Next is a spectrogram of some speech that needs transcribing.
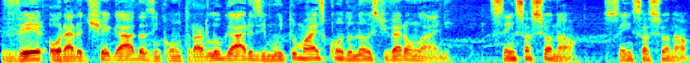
ver horário de chegadas, encontrar lugares e muito mais quando não estiver online. Sensacional, sensacional.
